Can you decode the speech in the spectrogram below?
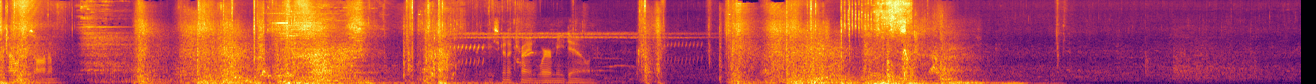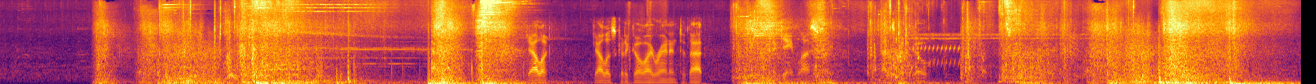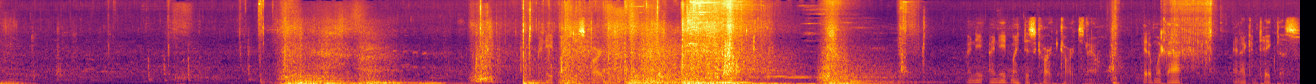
and put Gala's gonna go. I ran into that in a game last night. That's gonna go. I need my discard. I need I need my discard cards now. Hit him with that, and I can take this.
